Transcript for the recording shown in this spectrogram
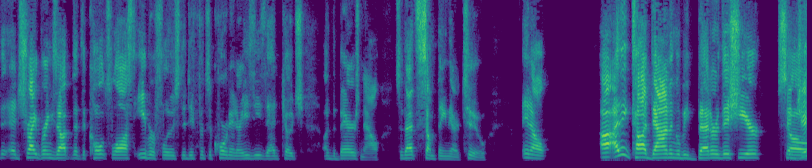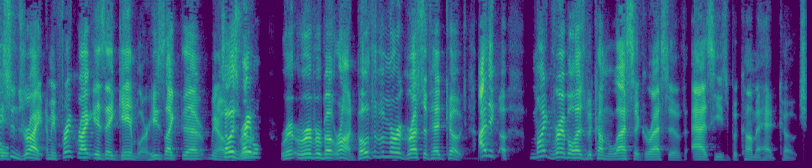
and and Strike brings up that the Colts lost Eberflus, the defensive coordinator. He's he's the head coach of the Bears now, so that's something there too. You know, I, I think Todd Downing will be better this year. So and Jason's right. I mean, Frank Reich is a gambler. He's like the you know. So is Vrabel. Riverboat Ron. Both of them are aggressive head coach. I think uh, Mike Vrabel has become less aggressive as he's become a head coach.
